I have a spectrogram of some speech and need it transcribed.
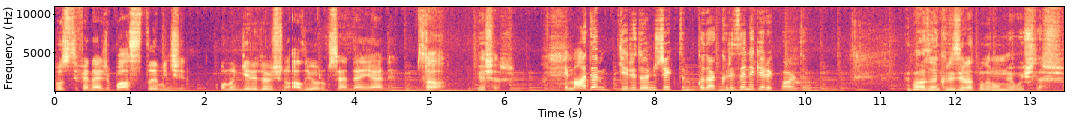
pozitif enerji bastığım için onun geri dönüşünü alıyorum senden yani. Sağ ol. Yaşar. E madem geri dönecektin bu kadar krize ne gerek vardı? E, Bazen kriz yaratmadan olmuyor bu işler.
